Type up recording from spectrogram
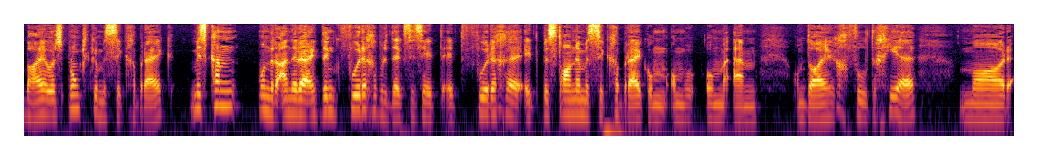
baie oorspronklike musiek gebruik. Mens kan onder andere, ek dink vorige produksies het het vorige het bestaande musiek gebruik om om om um, om daai gevoel te gee. Maar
